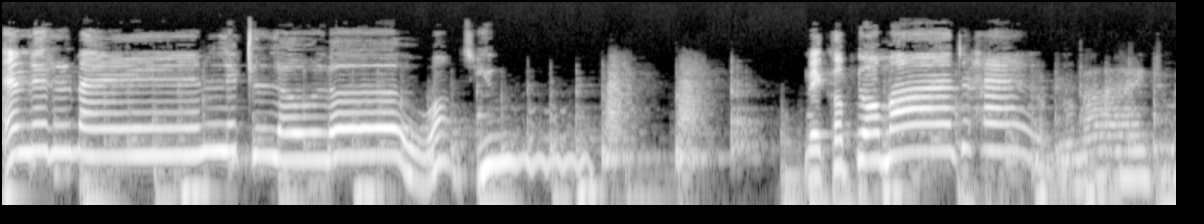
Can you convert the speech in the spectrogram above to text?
And little man, little Lola wants you. Make up your mind to have. your mind to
